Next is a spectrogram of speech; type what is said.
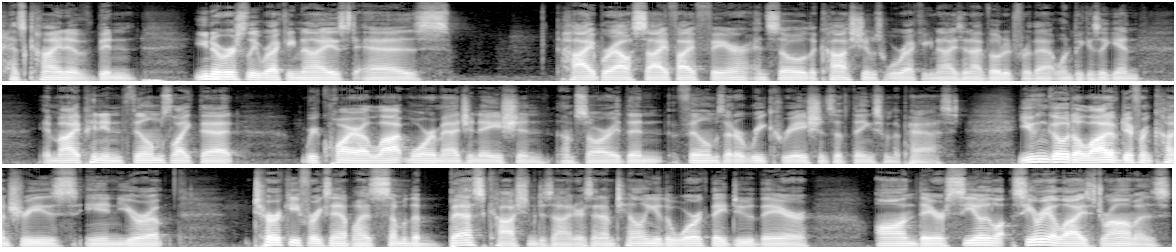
has kind of been universally recognized as highbrow sci-fi fare, and so the costumes were recognized, and I voted for that one because, again, in my opinion, films like that require a lot more imagination. I'm sorry, than films that are recreations of things from the past. You can go to a lot of different countries in Europe. Turkey, for example, has some of the best costume designers, and I'm telling you, the work they do there on their serialized dramas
